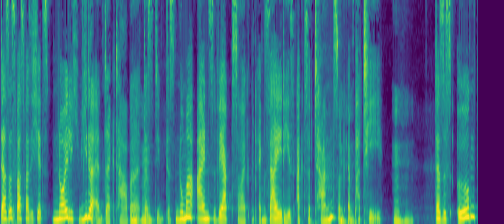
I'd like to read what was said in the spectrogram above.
das ist was, was ich jetzt neulich wiederentdeckt habe, mhm. dass die, das Nummer eins Werkzeug mit Anxiety ist Akzeptanz und mhm. Empathie. Mhm. Dass es irgend,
